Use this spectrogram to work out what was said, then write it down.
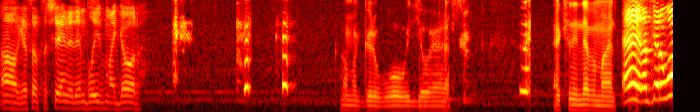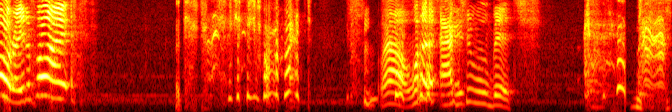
Oh, I guess that's a shame I didn't believe my god. I'm gonna go to war with your ass. Actually, never mind. Hey, let's go to war, ready to fight! I changed my mind. Wow, what an actual bitch.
